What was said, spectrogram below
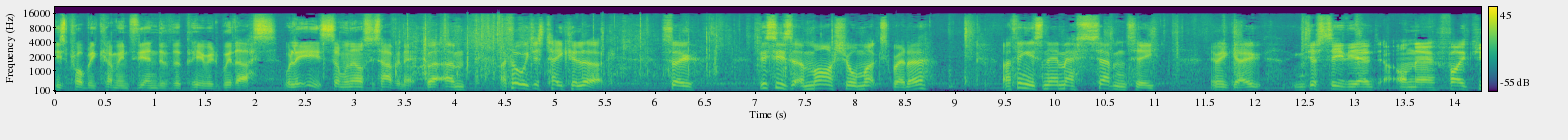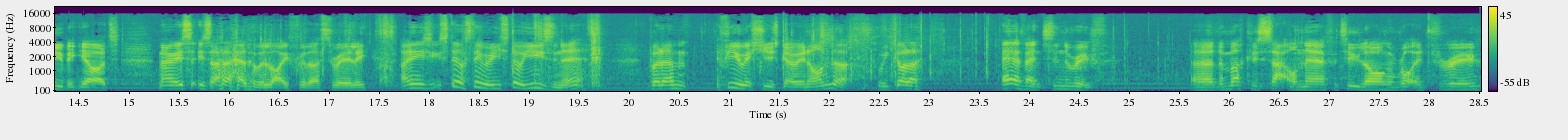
is probably coming to the end of the period with us. Well, it is. Someone else is having it. But um, I thought we'd just take a look. So this is a Marshall muck spreader. I think it's an MS70. There we go. You can just see the end on there, five cubic yards. Now it's, it's had a hell of a life with us really. I mean, you're still, still, you're still using it, but um, a few issues going on. Look, we've got a air vents in the roof. Uh, the muck has sat on there for too long and rotted through.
